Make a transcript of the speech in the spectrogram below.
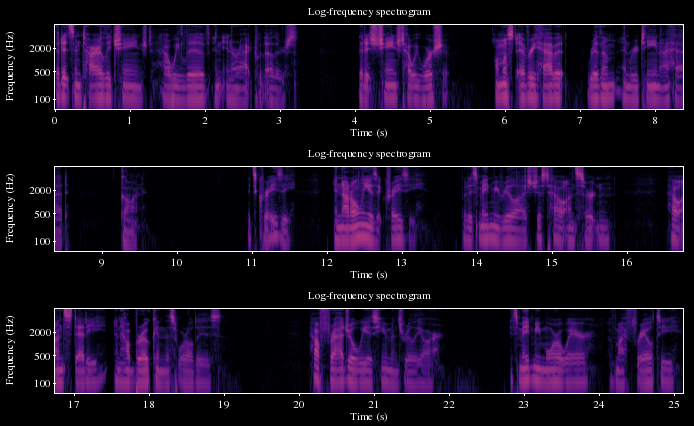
that it's entirely changed how we live and interact with others, that it's changed how we worship. Almost every habit, rhythm, and routine I had, gone. It's crazy. And not only is it crazy, but it's made me realize just how uncertain, how unsteady, and how broken this world is. How fragile we as humans really are. It's made me more aware of my frailty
